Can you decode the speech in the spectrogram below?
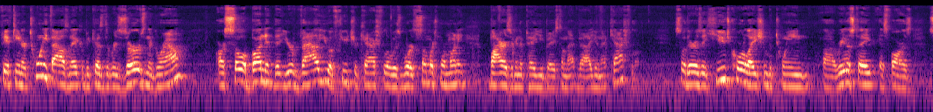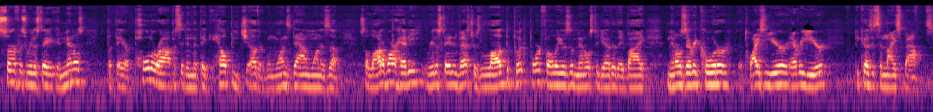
15 or 20,000 acre because the reserves in the ground are so abundant that your value of future cash flow is worth so much more money, buyers are going to pay you based on that value and that cash flow. So there is a huge correlation between uh, real estate as far as surface real estate and minerals, but they are polar opposite in that they help each other. When one's down, one is up. So a lot of our heavy real estate investors love to put portfolios of minerals together. They buy minerals every quarter, twice a year, every year, because it's a nice balance.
